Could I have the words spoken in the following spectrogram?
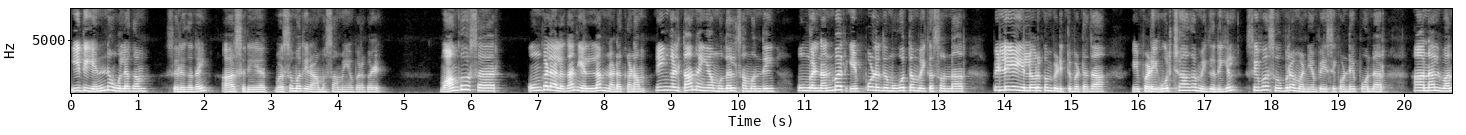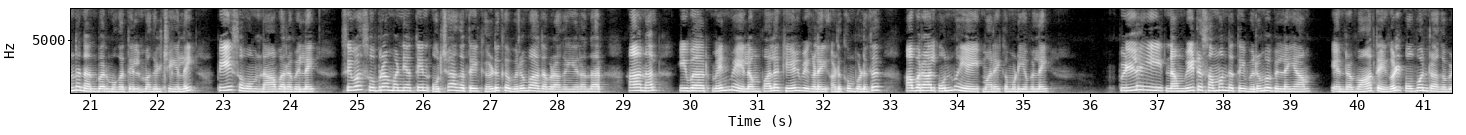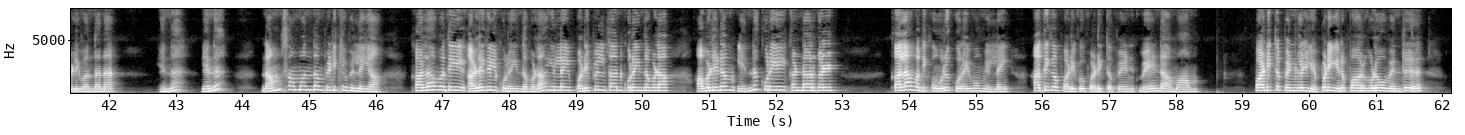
இது என்ன உலகம்? சிறுகதை ஆசிரியர் வசுமதி ராமசாமி அவர்கள். வாங்கோ சார். உங்களால் தான் எல்லாம் நடக்கணும். நீங்கள் தான் ஐயா முதல் சம்மந்தி உங்கள் நண்பர் எப்பொழுது முகூர்த்தம் வைக்க சொன்னார்? பிள்ளையை எல்லோருக்கும் பிடித்துவிட்டதா இப்படி உற்சாக மிகுதியில் சிவ சுப்பிரமணியம் பேசிக்கொண்டே போனார். ஆனால் வந்த நண்பர் முகத்தில் மகிழ்ச்சி இல்லை. பேசவும் நா வரவில்லை. சிவ சுப்பிரமணியத்தின் உற்சாகத்தை கெடுக்க விரும்பாதவராக இருந்தார் ஆனால் இவர் மென்மேலும் பல கேள்விகளை அடுக்கும் பொழுது அவரால் உண்மையை மறைக்க முடியவில்லை. பிள்ளை நம் வீட்டு சம்பந்தத்தை விரும்பவில்லையாம் என்ற வார்த்தைகள் ஒவ்வொன்றாக வெளிவந்தன. என்ன? என்ன? நம் சம்பந்தம் பிடிக்கவில்லையா? கலாவதி அழகில் குறைந்தவளா? இல்லை படிப்பில்தான் குறைந்தவளா? அவளிடம் என்ன குறையை கண்டார்கள்? கலாவதிக்கு ஒரு குறைவும் இல்லை. அதிக படிப்பு படித்த பெண் வேண்டாமாம். படித்த பெண்கள் எப்படி இருப்பார்களோவென்று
